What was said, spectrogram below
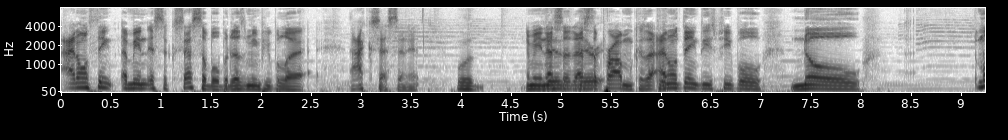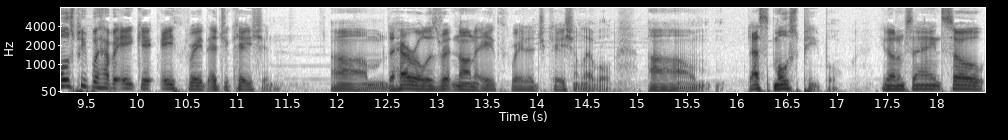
I don't think. I mean, it's accessible, but it doesn't mean people are accessing it. Well, I mean, that's the, that's the problem because I, I don't think these people know. Most people have an eighth, eighth grade education. Um, the Herald is written on an eighth grade education level. Um, that's most people. You know what I'm saying? So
